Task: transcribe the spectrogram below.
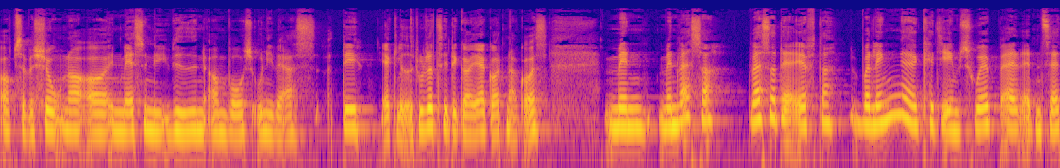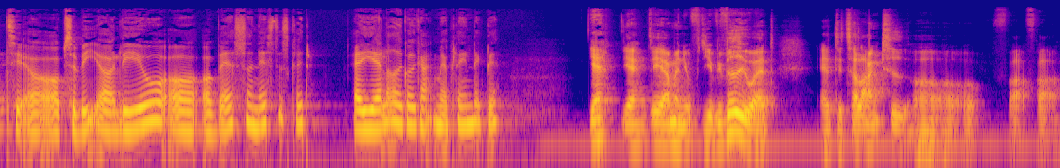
observationer og en masse ny viden om vores univers. Og det, jeg glæder du dig til, det gør jeg godt nok også. Men, men hvad så? Hvad så derefter? Hvor længe øh, kan James Webb, er, er den sat til at observere og leve, og, og hvad så næste skridt? Er I allerede gået i gang med at planlægge det? Ja, ja, det er man jo, fordi vi ved jo, at, at det tager lang tid at, at, fra, fra,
